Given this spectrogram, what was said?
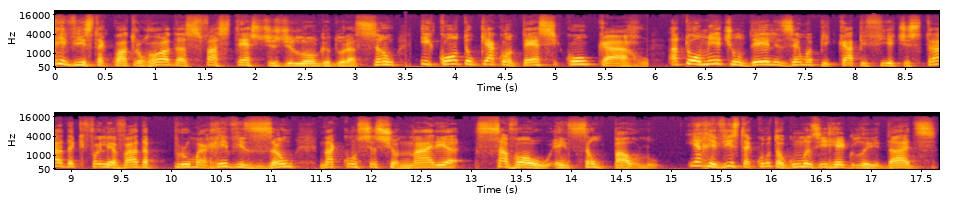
revista Quatro Rodas faz testes de longa duração e conta o que acontece com o carro. Atualmente, um deles é uma picape Fiat Strada que foi levada para uma revisão na concessionária Savol, em São Paulo. E a revista conta algumas irregularidades,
